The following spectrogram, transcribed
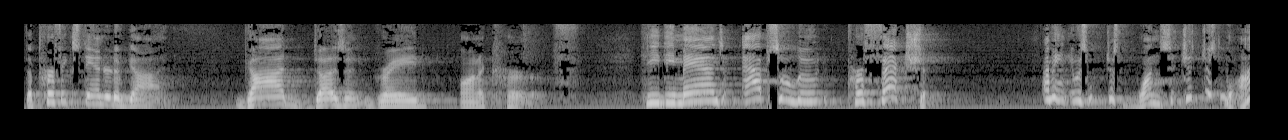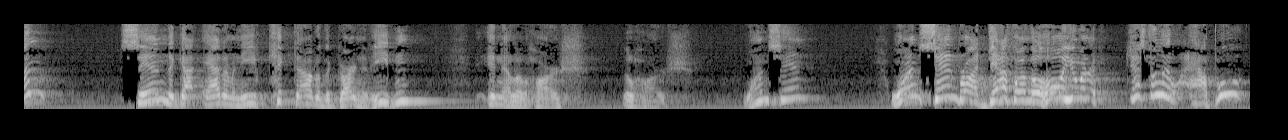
the perfect standard of God. God doesn't grade on a curve. He demands absolute perfection. I mean, it was just one sin, just, just one sin that got Adam and Eve kicked out of the Garden of Eden. Isn't that a little harsh? A little harsh. One sin? One sin brought death on the whole human race. Just a little apple?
